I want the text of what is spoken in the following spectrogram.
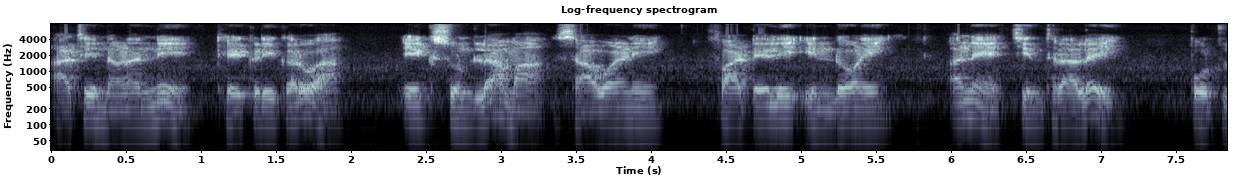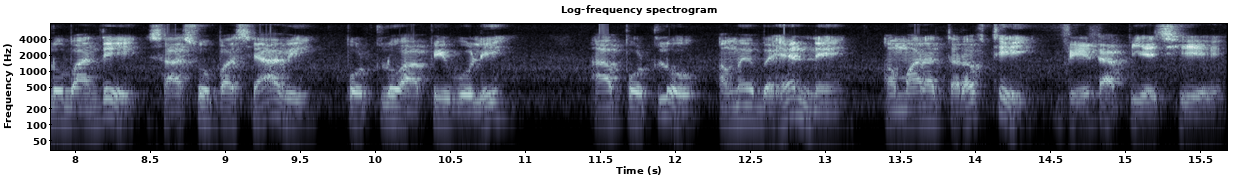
આથી નણંદની ઠેકડી કરવા એક સુંડલામાં સાવરણી, ફાટેલી ઈંડોણી અને ચિંથરા લઈ પોટલું બાંધી સાસુ પાસે આવી પોટલું આપી બોલી, આ પોટલું અમે બહેનને અમારા તરફથી ભેટ આપીએ છીએ.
